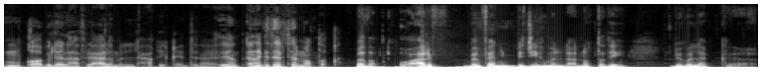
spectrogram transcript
مقابلة لها في العالم الحقيقي عندنا. أنا قدرت المنطق. بالضبط. وعارف من فين بيجيهم النقطة دي؟ بيقول لك آه،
